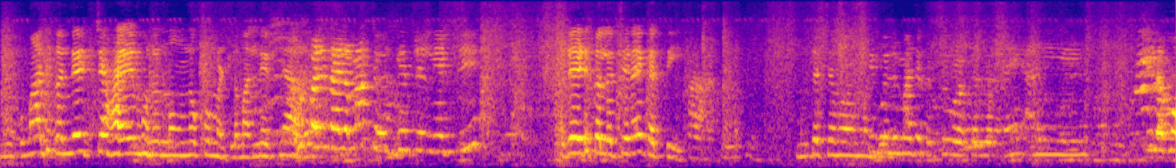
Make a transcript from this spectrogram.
नको माझ्याकडे नेटचे आहे म्हणून मग नको म्हटलं मला नेट नाही ताईला मागच्या वेळेस घेतलेली नेटची. रेड कलरची नाही का ती? हा, मग त्याच्यामुळे ती म्हटलं- बोलली माझ्याकडे पिवळा कलर नाही आणि तिला मो-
